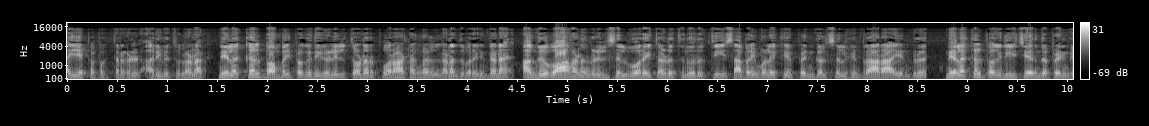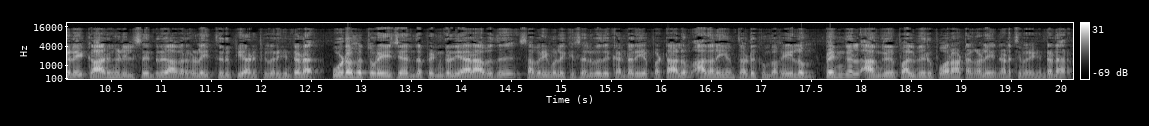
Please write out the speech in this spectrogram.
ஐயப்ப பக்தர்கள் அறிவித்துள்ளனர். நிலக்கல் பம்பை பகுதிகளில் தொடர் போராட்டங்கள் நடந்து வருகின்றன. அங்கு வாகனங்களில் செல்வோரை தடுத்து நிறுத்தி சபரிமலைக்கு பெண்கள் செல்கின்றாரா என்று நிலக்கல் பகுதியைச் சேர்ந்த பெண்களை கார்களில் சென்று அவர்களை திருப்பி அனுப்பி வருகின்றனர். ஊடகத்துறையைச் சேர்ந்த பெண்கள் யாராவது சபரிமலைக்கு செல்வது கண்டறியப்பட்டாலும் அதனையும் தடுக்கும் வகையிலும் பெண்கள் அங்கு பல்வேறு போராட்டங்களை நடத்தி வருகின்றனர்.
